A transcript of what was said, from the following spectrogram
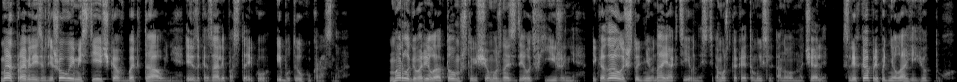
Мы отправились в дешевое местечко в Бэктауне и заказали по стейку и бутылку красного. Марла говорила о том, что еще можно сделать в хижине, и казалось, что дневная активность, а может какая-то мысль о новом начале, слегка приподняла ее дух.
